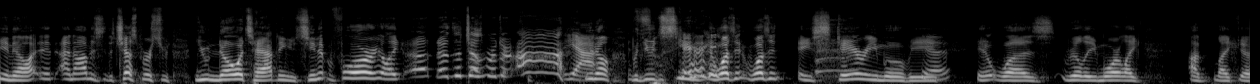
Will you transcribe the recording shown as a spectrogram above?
You know, it, and obviously the chest burster, you know what's happening. You've seen it before. You're like, uh, there's a chest burster. Ah, Yeah, You know, but you'd so seen it. It wasn't it wasn't a scary movie. Yeah. It was really more like a, like a,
